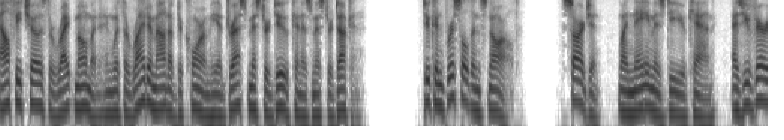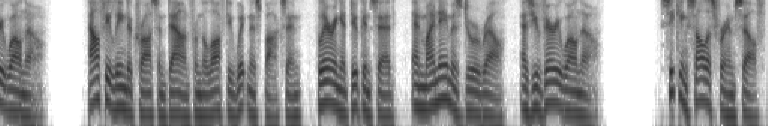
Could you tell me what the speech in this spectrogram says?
Alfie chose the right moment and with the right amount of decorum he addressed Mr. Ducan as Mr. Ducan. Ducan bristled and snarled. Sergeant, my name is Ducan, as you very well know. Alfie leaned across and down from the lofty witness box and, glaring at Dukin, said, And my name is Durrell, as you very well know. Seeking solace for himself,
